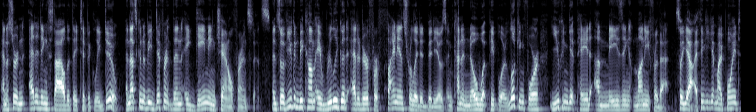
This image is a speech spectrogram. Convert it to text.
and a certain editing style that they typically do. And that's gonna be different than a gaming channel, for instance. And so if you can become a really good editor for finance related videos and kind of know what people are looking for, you can get paid amazing money for that. So yeah, I think you get my point.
